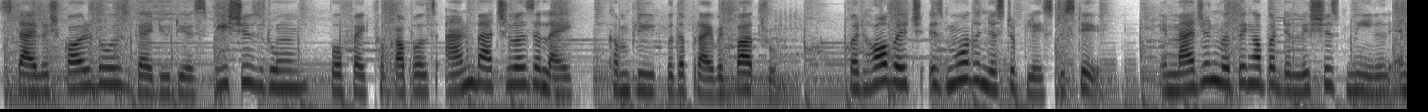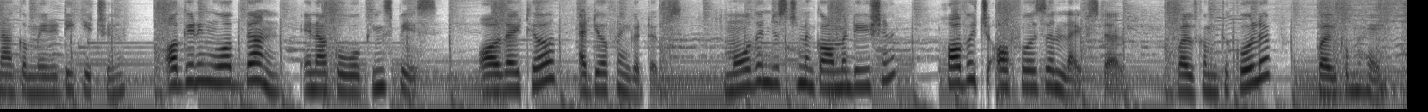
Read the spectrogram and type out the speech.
Stylish corridors guide you to a spacious room, perfect for couples and bachelors alike, complete with a private bathroom. But Horwich is more than just a place to stay. Imagine whipping up a delicious meal in our community kitchen or getting work done in our co working space, all right here at your fingertips. More than just an accommodation, Horwich offers a lifestyle. Welcome to Colive, welcome home.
